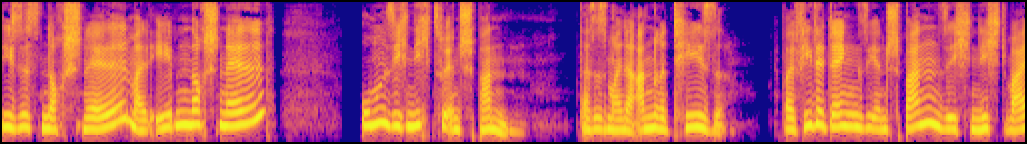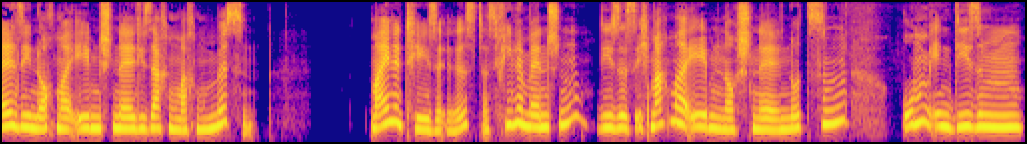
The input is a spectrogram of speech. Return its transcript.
dieses noch schnell, mal eben noch schnell, um sich nicht zu entspannen. Das ist mal eine andere These. Weil viele denken, sie entspannen sich nicht, weil sie noch mal eben schnell die Sachen machen müssen. Meine These ist, dass viele Menschen dieses Ich mach mal eben noch schnell nutzen, um in diesem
